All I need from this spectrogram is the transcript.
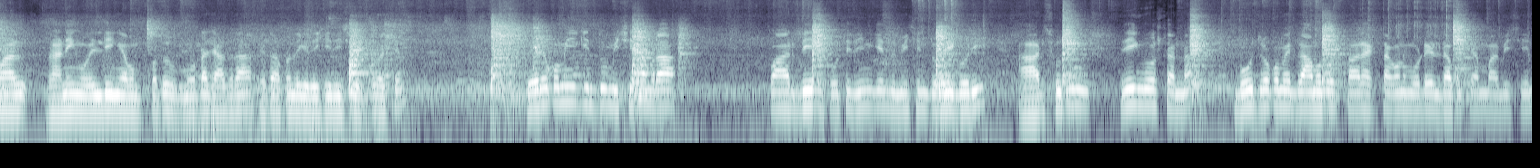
মাল রানিং ওয়েল্ডিং এবং কত মোটা চাদরা সেটা আপনাদেরকে দেখিয়ে দিচ্ছি, দেখতে পাচ্ছেন? তো এরকমই কিন্তু মেশিন আমরা পার দিন প্রতিদিন কিন্তু মেশিন তৈরি করি। আর শুধু রিং রোস্টার না, বহুত রকমের drum roaster hexagon model double chamber machine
